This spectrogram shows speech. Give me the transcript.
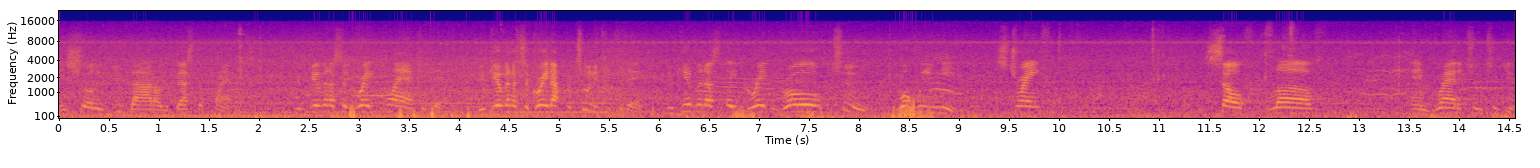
and surely you, God, are the best of planners. You've given us a great plan today. You've given us a great opportunity today. You've given us a great road to what we need. Strength, self-love, and gratitude to you.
